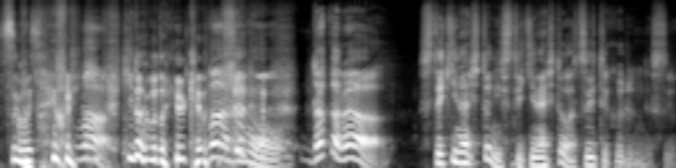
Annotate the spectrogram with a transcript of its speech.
すごい最後に、まあひどいこと言うけど。まあでも、だから、素敵な人に素敵な人がついてくるんですよ。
